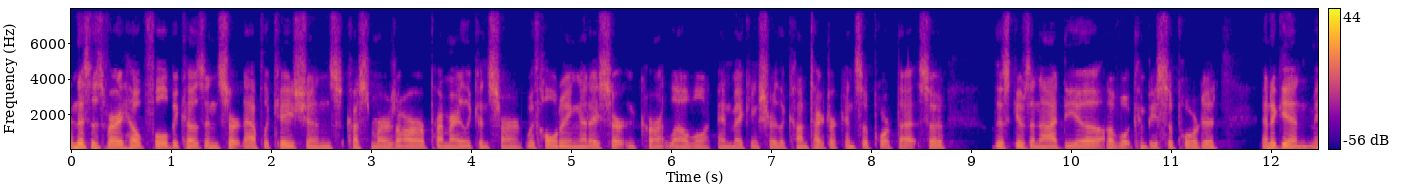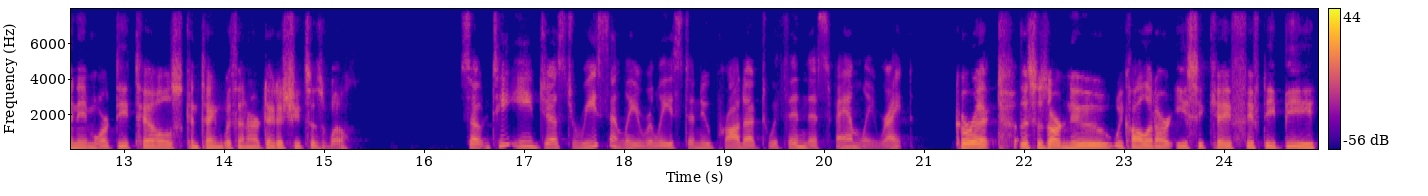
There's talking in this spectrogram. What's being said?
And this is very helpful because in certain applications, customers are primarily concerned with holding at a certain current level and making sure the contactor can support that. So this gives an idea of what can be supported. And again, many more details contained within our data sheets as well. So TE just recently released a new product within this family, right? Correct. This is our new, we call it our ECK 50B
